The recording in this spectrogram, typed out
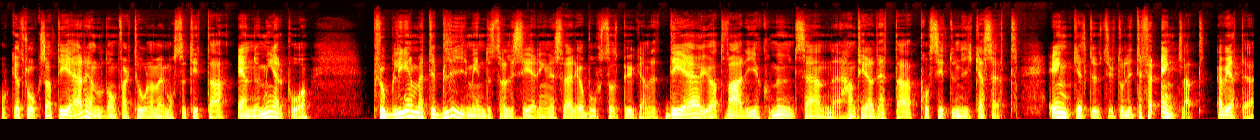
och jag tror också att det är en av de faktorerna vi måste titta ännu mer på. Problemet det blir med industrialiseringen i Sverige och bostadsbyggandet, det är ju att varje kommun sen hanterar detta på sitt unika sätt. Enkelt uttryckt och lite förenklat, jag vet det,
